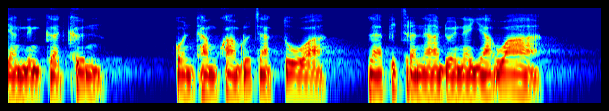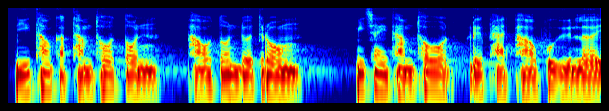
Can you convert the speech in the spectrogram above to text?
อย่างหนึ่งเกิดขึ้นคนทำความรู้จักตัว และพิจารณาโดยนัยยะว่า นี้เท่ากับทำโทษตน เผาตนโดยตรงมิใช่ทำโทษหรือแผดเผาผู้อื่นเลย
